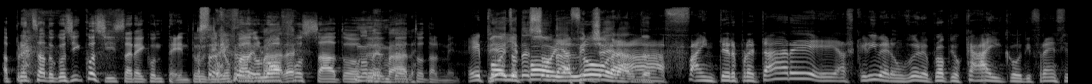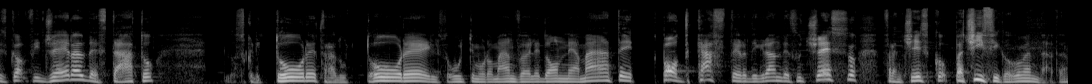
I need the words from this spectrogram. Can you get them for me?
apprezzato così così sarei contento, così gli ho, fatto, l'ho affossato Non è eh, male. totalmente. E poi, e poi allora Fitzgerald. a, a interpretare e a scrivere un vero e proprio caico di Francis Scott Fitzgerald è stato lo scrittore, traduttore, il suo ultimo romanzo è Le donne amate, podcaster di grande successo, Francesco Pacifico. Com'è andata?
